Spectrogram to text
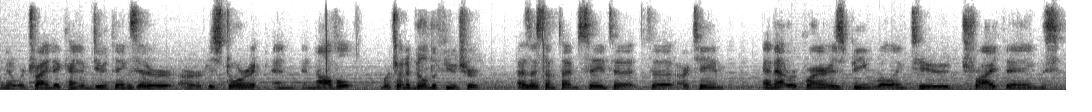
You know, we're trying to kind of do things that are, are historic and, and novel. We're trying to build the future, as I sometimes say to, to our team. And that requires being willing to try things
